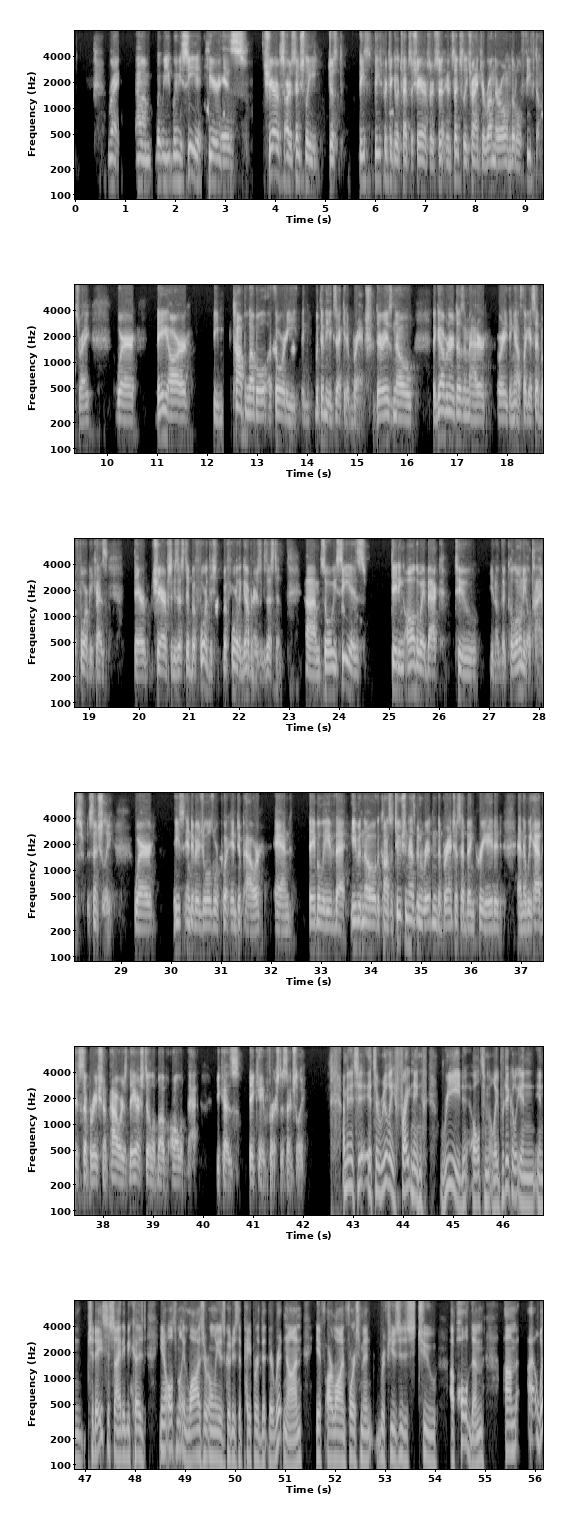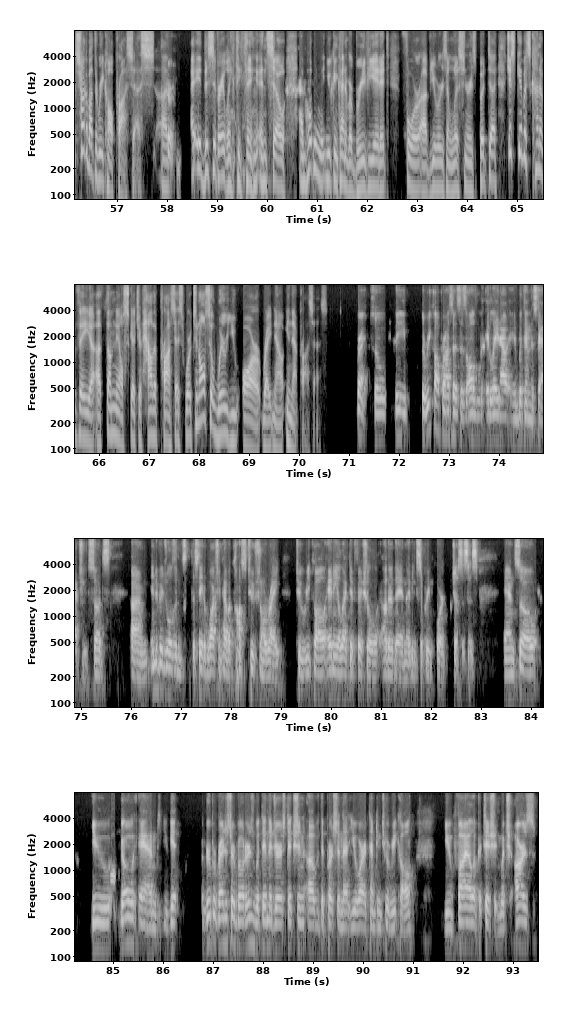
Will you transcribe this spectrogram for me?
Right um, what we what we see here is sheriffs are essentially just these these particular types of sheriffs are essentially trying to run their own little fiefdoms, right? Where they are the top level authority within the executive branch. There is no the governor doesn't matter or anything else. Like I said before, because their sheriffs existed before the before the governors existed. Um, so what we see is dating all the way back to you know the colonial times, essentially, where these individuals were put into power and they believe that even though the Constitution has been written, the branches have been created, and that we have this separation of powers, they are still above all of that because they came first, essentially. I mean, it's a, it's a really frightening read, ultimately, particularly in in today's society, because you know ultimately laws are only as good as the paper that they're written on. If our law enforcement refuses to uphold them, um, uh, let's talk about the recall process. Uh, sure. I, this is a very lengthy thing, and so I'm hoping that you can kind of abbreviate it for uh, viewers and listeners. But uh, just give us kind of a, a, thumbnail sketch of how the process works, and also where you are right now in that process. Right. So the the recall process is all laid out within the statute. So it's um, individuals in the state of Washington have a constitutional right to recall any elected official other than I think Supreme Court justices. And so you go and you get a group of registered voters within the jurisdiction of the person that you are attempting to recall. You file a petition, which ours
